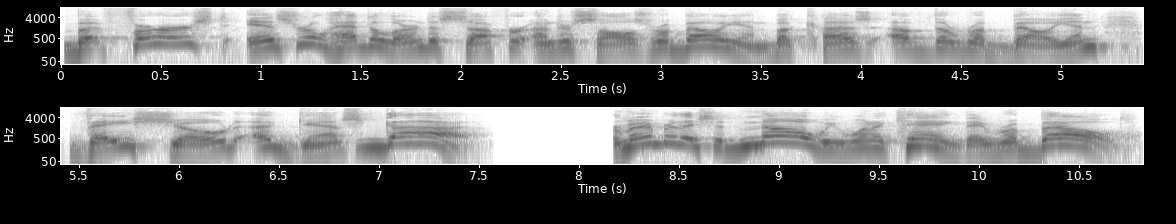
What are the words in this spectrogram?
But first, Israel had to learn to suffer under Saul's rebellion because of the rebellion they showed against God. Remember, they said, No, we want a king. They rebelled.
